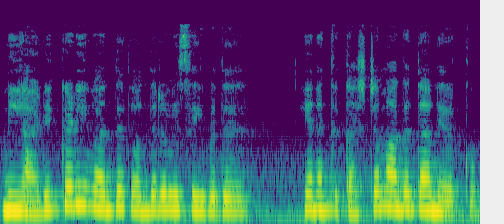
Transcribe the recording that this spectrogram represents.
நீ அடிக்கடி வந்து தொந்தரவு செய்வது எனக்கு கஷ்டமாகத்தான் இருக்கும்.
